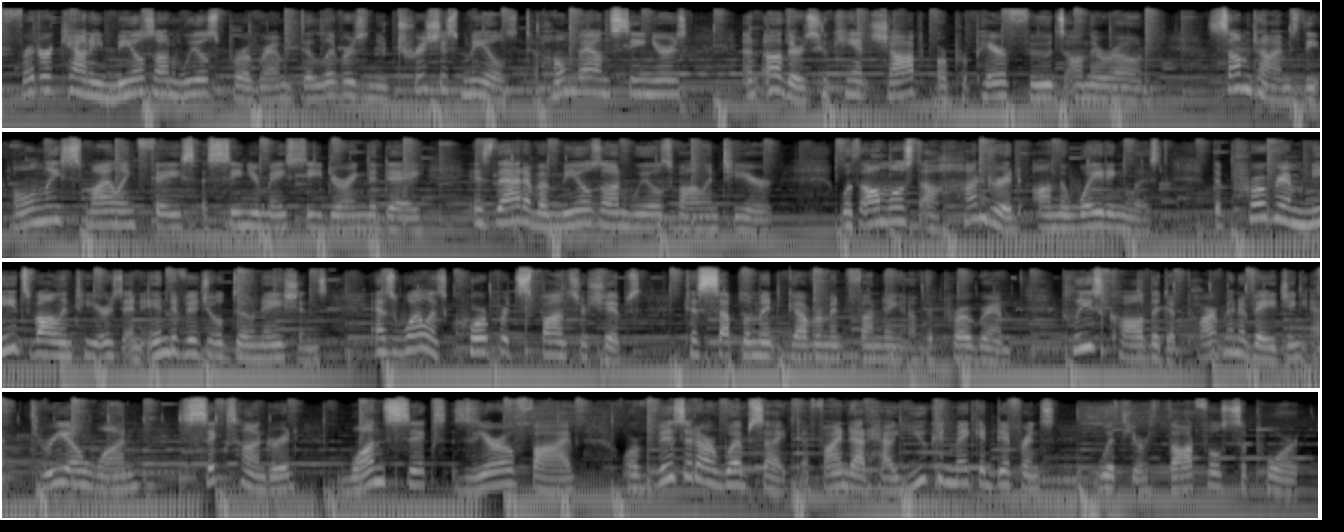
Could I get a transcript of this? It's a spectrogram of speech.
Frederick County Meals on Wheels program delivers nutritious meals to homebound seniors and others who can't shop or prepare foods on their own. Sometimes the only smiling face a senior may see during the day is that of a Meals on Wheels volunteer. With almost a hundred on the waiting list, the program needs volunteers and individual donations, as well as corporate sponsorships to supplement government funding of the program. Please call the Department of Aging at 301 600 1605 or visit our website to find out how you can make a difference with your thoughtful support.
